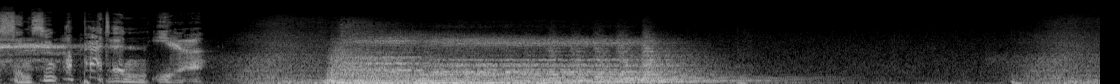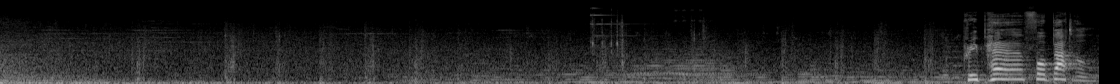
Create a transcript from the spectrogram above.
sensing a pattern here. Prepare for battle.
